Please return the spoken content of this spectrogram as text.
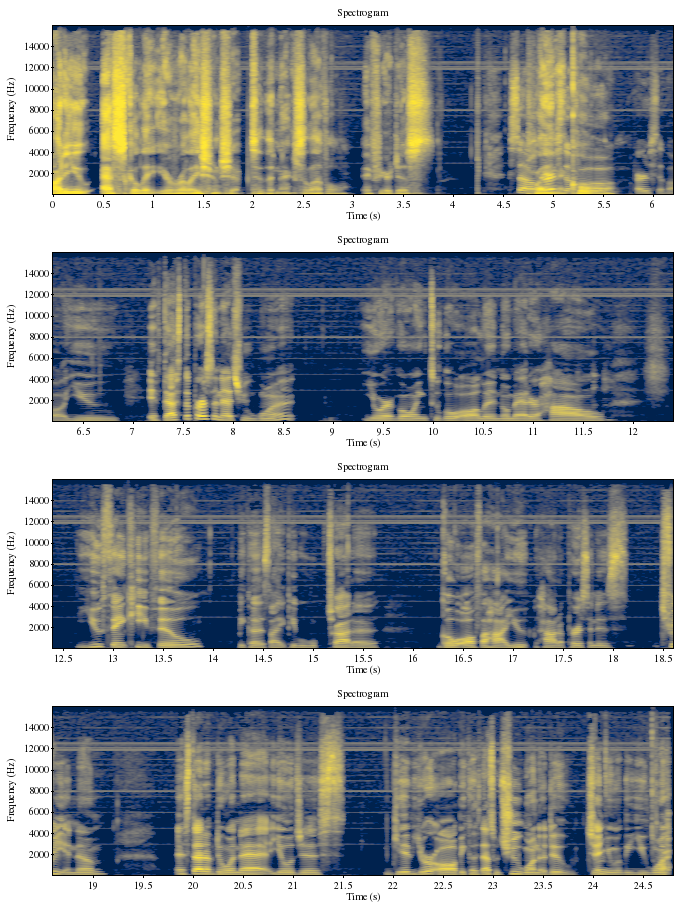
how do you escalate your relationship to the next level if you're just So playing first it of cool. all, first of all, you if that's the person that you want, you're going to go all in no matter how you think he feel because like people try to go off of how you how the person is treating them. Instead of doing that, you'll just give your all because that's what you want to do. Genuinely, you want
